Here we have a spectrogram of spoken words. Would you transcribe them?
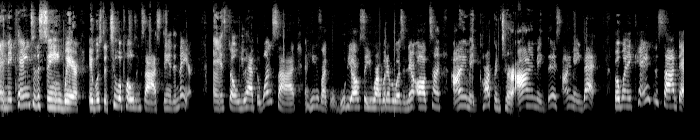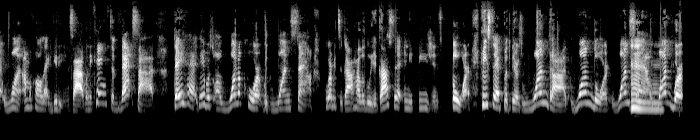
And they came to the scene where it was the two opposing sides standing there. And so you have the one side, and he's like, Well, who do y'all say you are? Whatever it was. And they're all telling, I am a carpenter. I am a this. I am a that. But when it came to the side that one, I'm gonna call that Gideon side. When it came to that side, they had they was on one accord with one sound. Glory to God, hallelujah. God said in Ephesians 4, He said, But there's one God, one Lord, one sound, mm. one word.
